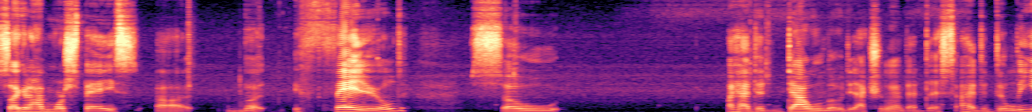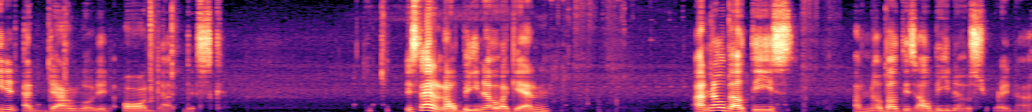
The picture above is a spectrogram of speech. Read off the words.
so I could have more space, uh, but it failed, so I had to download it actually on that disk. I had to delete it and download it on that disk. Is that an albino again? I don't know about these. I don't know about these albinos right now.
